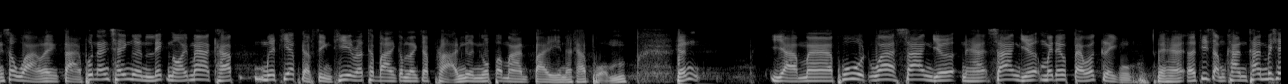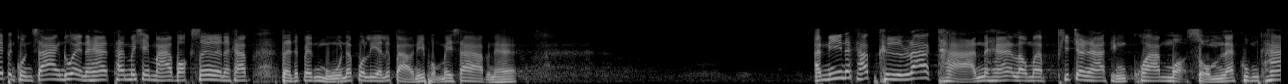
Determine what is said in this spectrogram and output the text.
งสว่างอะไรต่างๆ พวกนั้นใช้เงินเล็กน้อยมากครับ เมื่อเทียบกับสิ่งที่รัฐบาลกำลังจะผลาญเงินงบประมาณไปนะครับผมฉะนั้น อย่ามาพูดว่าสร้างเยอะนะฮะสร้างเยอะไม่ได้แปลว่าเก่งนะฮะและที่สำคัญท่านไม่ใช่เป็นคนสร้างด้วยนะฮะท่านไม่ใช่ม้าบ็อกเซอร์นะครับแต่จะเป็นหมูนโปเลียนหรือเปล่านี้ผมไม่ทราบนะฮะ อันนี้นะครับคือรากฐานนะฮะเรามาพิจารณาถึงความเหมาะสมและคุ้มค่า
